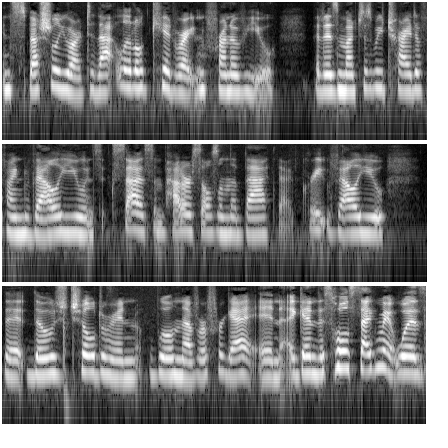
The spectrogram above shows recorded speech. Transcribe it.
and special you are to that little kid right in front of you. That as much as we try to find value and success and pat ourselves on the back, that great value that those children will never forget. And again, this whole segment was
